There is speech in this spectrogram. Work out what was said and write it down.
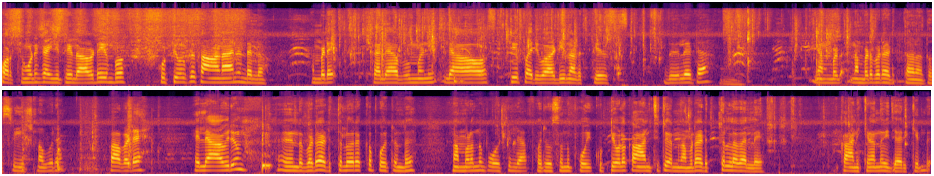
കുറച്ചും കൂടി കഴിഞ്ഞിട്ടേ ഉള്ളൂ. അവിടെ ആകുമ്പോൾ കുട്ടികൾക്ക് കാണാനുണ്ടല്ലോ. നമ്മുടെ കലാപമണി ലാസ്റ്റ് പരിപാടി നടത്തിയ ഇതിലേട്ടാ. നമ്മുടെ നമ്മുടെ ഇവിടെ അടുത്താണ് കേട്ടോ ശ്രീകൃഷ്ണപുരം. അപ്പം അവിടെ എല്ലാവരും എന്താ ഇവിടെ അടുത്തുള്ളവരൊക്കെ പോയിട്ടുണ്ട്. നമ്മളൊന്നും പോയിട്ടില്ല. അപ്പോൾ ഒരു ദിവസം ഒന്ന് പോയി. കുട്ടികളെ കാണിച്ചിട്ട് വരണം. നമ്മുടെ അടുത്തുള്ളതല്ലേ. കാണിക്കണമെന്ന് വിചാരിക്കുന്നുണ്ട്.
